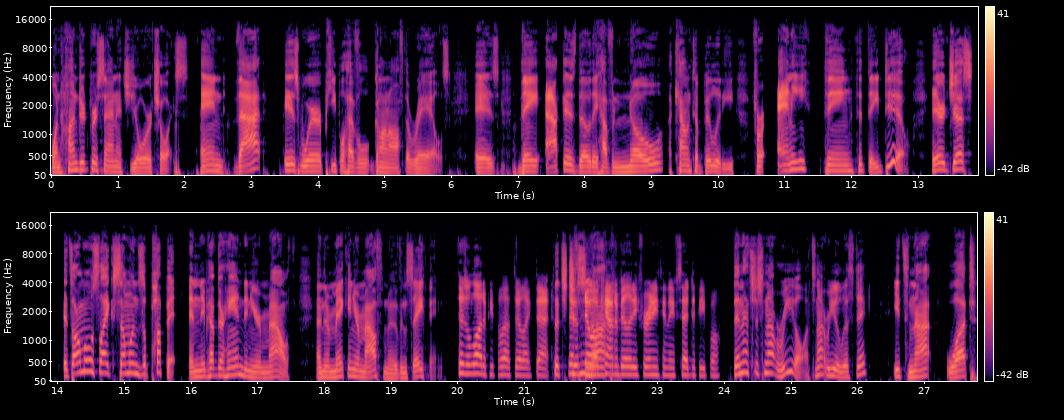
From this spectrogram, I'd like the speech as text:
100% it's your choice. And that is where people have gone off the rails is they act as though they have no accountability for anything that they do. They're just it's almost like someone's a puppet and they have their hand in your mouth and they're making your mouth move and say things. There's a lot of people out there like that. That's There's just no not- accountability for anything they've said to people. Then that's just not real. It's not realistic. It's not what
